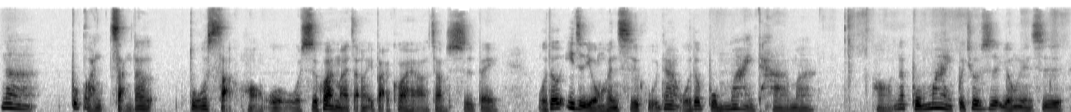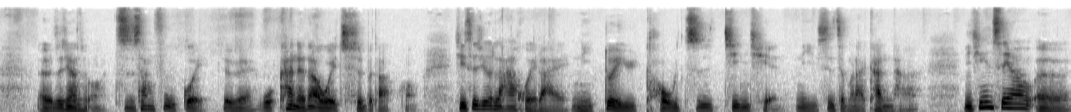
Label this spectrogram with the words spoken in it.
那不管涨到多少哈，我我十块买涨到一百块啊，涨十倍，我都一直永恒持股，那我都不卖它吗？好，那不卖不就是永远是呃，这叫什么纸上富贵，对不对？我看得到，我也吃不到哈。其实就拉回来，你对于投资金钱你是怎么来看它？你今天是要呃？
